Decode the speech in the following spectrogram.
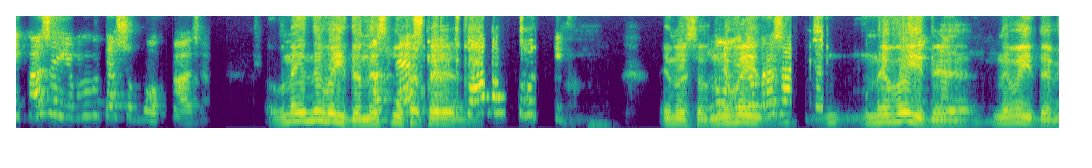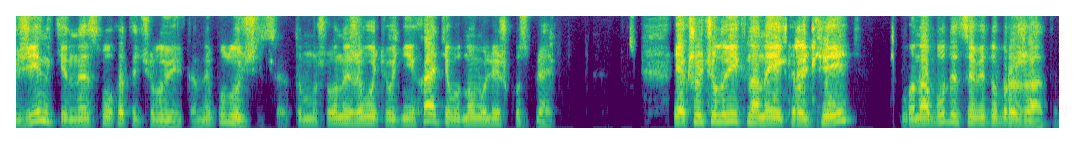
і каже йому те, що Бог каже. В неї не вийде не а де слухати. слава чоловіку? Інуся, Ну, не, вийде, не, вийде, не вийде в жінки не слухати чоловіка. Не вийде, тому що вони живуть в одній хаті, в одному ліжку сплять. Якщо чоловік на неї кричить, вона буде це відображати.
